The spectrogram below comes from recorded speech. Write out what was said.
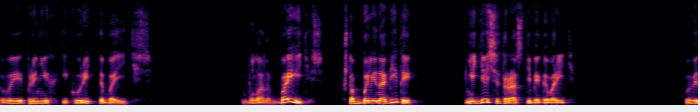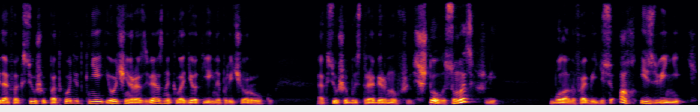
Вы при них и курить-то боитесь. Буланов, боитесь, чтоб были набиты? Не десять раз тебе говорить. Увидав Аксюшу, подходит к ней и очень развязно кладет ей на плечо руку. Аксюша, быстро обернувшись. «Что вы, с ума сошли?» Буланов, обидясь. «Ах, извините!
